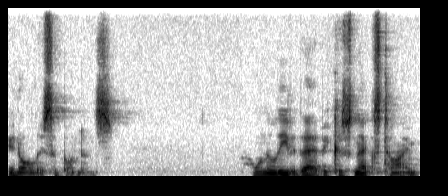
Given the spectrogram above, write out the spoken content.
in all its abundance. I want to leave it there because next time,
